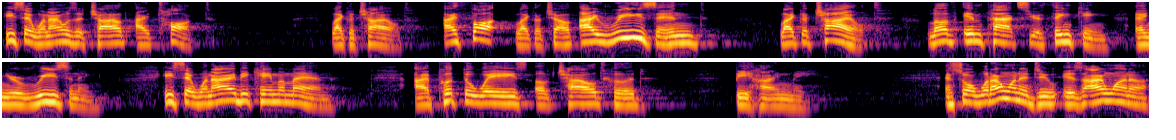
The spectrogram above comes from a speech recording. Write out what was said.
He said, When I was a child, I talked like a child. I thought like a child. I reasoned like a child. Love impacts your thinking and your reasoning. He said, When I became a man, I put the ways of childhood behind me. And so, what I want to do is, I want to.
